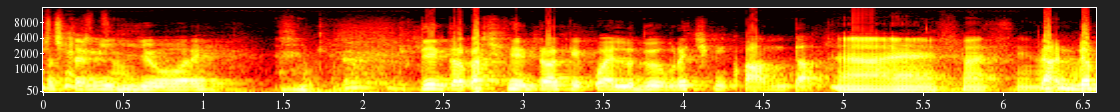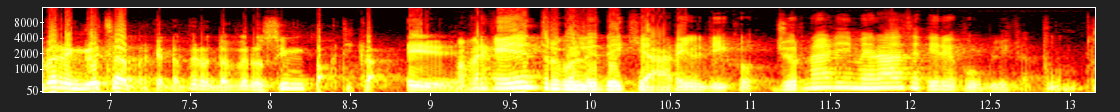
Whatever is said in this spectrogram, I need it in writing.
questo è certo. migliore. dentro qua c'è dentro anche quello, 2,50 euro. Ah, eh, infatti. no. No, davvero ringraziare perché è davvero davvero simpatica e... Ma perché entro con le idee chiare, io dico giornali di Merate e Repubblica, punto.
